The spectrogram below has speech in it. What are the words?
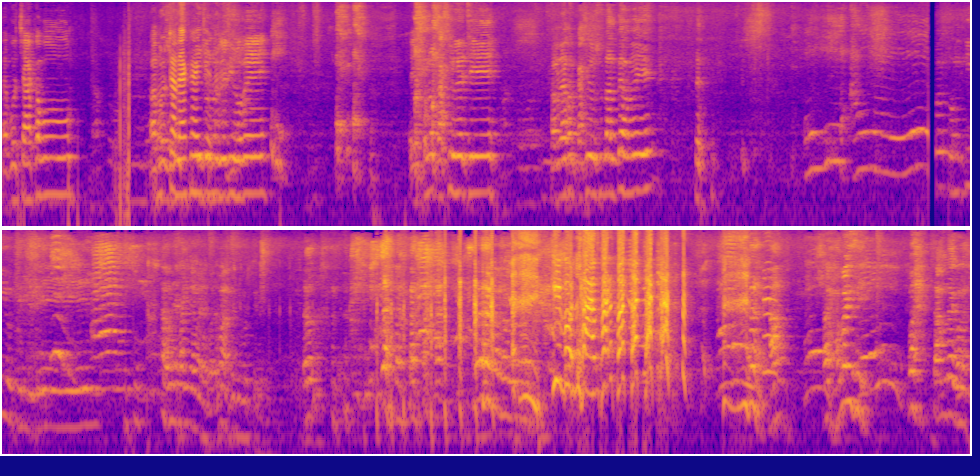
তারপর চা খাব। তারপর। রেডি হবে। এই কাশি হয়েছে। আমরা এখন কাশি ওষুধ আনতে হবে। চমকি। আমি করে, কি বললা আবার? হামাইছি। বাহ, দেয় গলায়।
